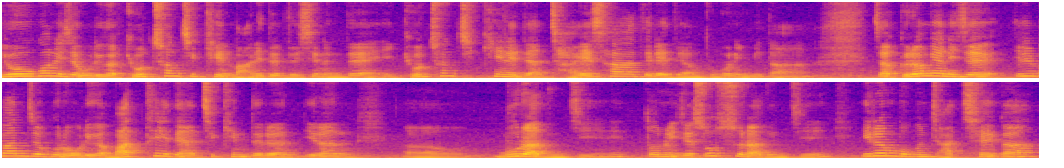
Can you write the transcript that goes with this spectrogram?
요건 이제 우리가 교촌 치킨 많이들 드시는데 이 교촌 치킨에 대한 자회사들에 대한 부분입니다 자 그러면 이제 일반적으로 우리가 마트에 대한 치킨들은 이런 어, 무라든지 또는 이제 소스라든지 이런 부분 자체가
